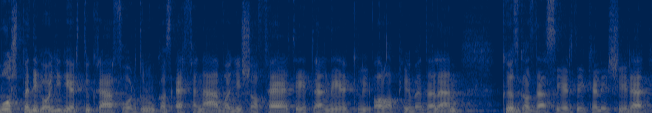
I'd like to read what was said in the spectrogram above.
Most pedig, ahogy ígértük, ráfordulunk az FNA, vagyis a feltétel nélküli alapjövedelem közgazdászi értékelésére.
